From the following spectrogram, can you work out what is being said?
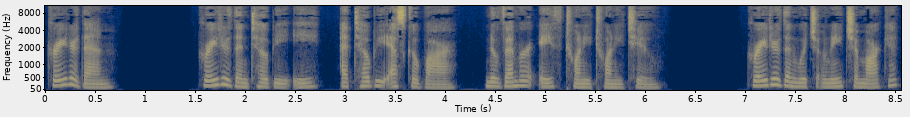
Greater than. Greater than Toby E, at Toby Escobar, November 8, 2022. Greater than which Onitsha market?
